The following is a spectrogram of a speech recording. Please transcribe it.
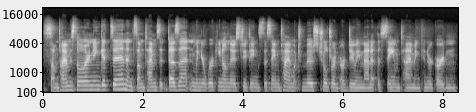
sometimes the learning gets in and sometimes it doesn't. And when you're working on those two things the same time, which most children are doing that at the same time in kindergarten,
